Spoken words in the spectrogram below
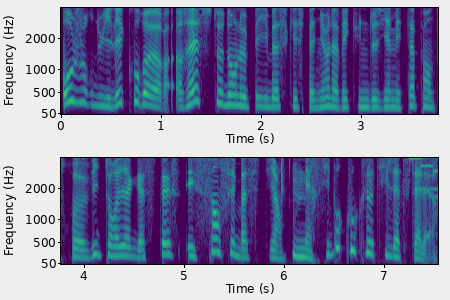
Aujourd'hui, les coureurs restent dans le Pays basque espagnol avec une deuxième étape entre Vitoria-Gasteiz et Saint-Sébastien. Merci beaucoup Clotilde, à tout à l'heure.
